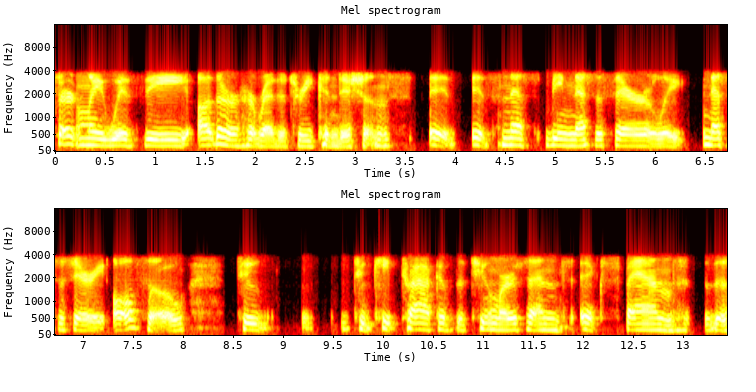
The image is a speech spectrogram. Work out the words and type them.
certainly with the other hereditary conditions, it, it's ne- being necessarily necessary also to to keep track of the tumors and expand the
